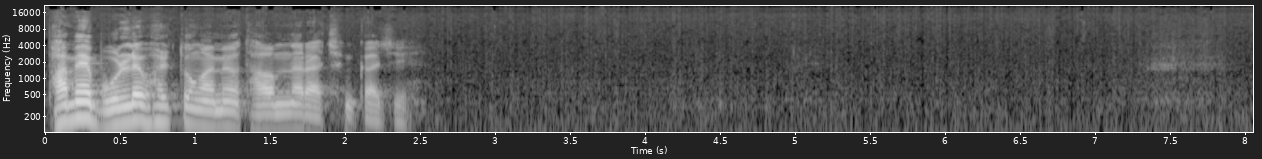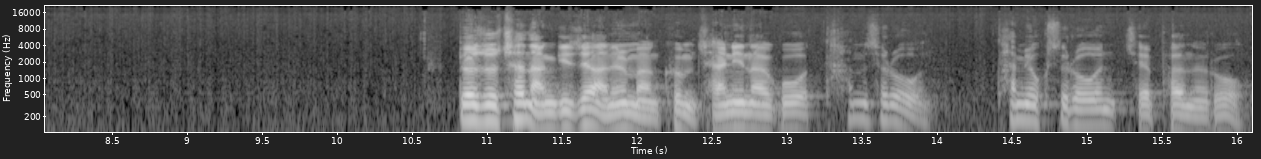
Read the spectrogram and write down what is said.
밤에 몰래 활동하며 다음 날 아침까지 뼈조차 남기지 않을 만큼 잔인하고 탐스러운 탐욕스러운 재판으로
